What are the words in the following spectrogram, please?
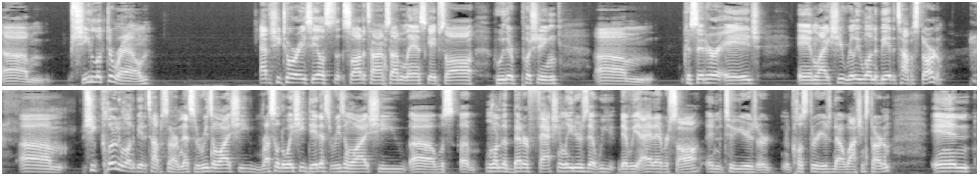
um, she looked around after she tore ACL, saw the time, saw the landscape, saw who they're pushing, um, consider her age, and like she really wanted to be at the top of stardom. Um, she clearly wanted to be at the top of Stardom. That's the reason why she wrestled the way she did. That's the reason why she uh, was uh, one of the better faction leaders that we that we had ever saw in the two years or close three years now watching Stardom. And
